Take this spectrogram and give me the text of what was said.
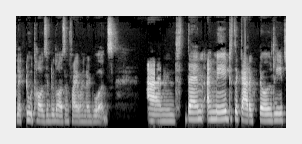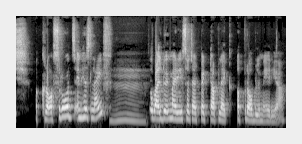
like 2000 2500 words. And then i made the character reach a crossroads in his life. Mm. so while doing my research i picked up like a problem area.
